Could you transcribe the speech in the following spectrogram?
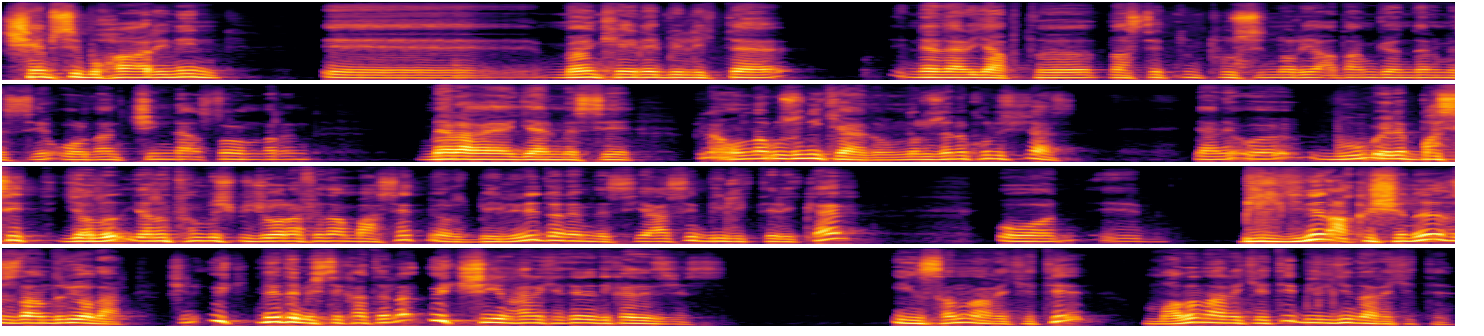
Şemsi Buhari'nin e, Mönke ile birlikte neler yaptığı, Nasrettin Tusi'nin oraya adam göndermesi, oradan Çin'den sonra onların Meraga'ya gelmesi falan. Onlar uzun hikayeler. Onlar üzerine konuşacağız. Yani bu öyle basit yalı- yaratılmış bir coğrafyadan bahsetmiyoruz. Belirli dönemde siyasi birliktelikler o e, bilginin akışını hızlandırıyorlar. Şimdi üç, ne demiştik hatırla? Üç şeyin hareketine dikkat edeceğiz. İnsanın hareketi, malın hareketi, bilginin hareketi.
